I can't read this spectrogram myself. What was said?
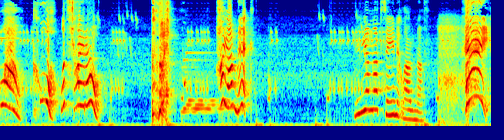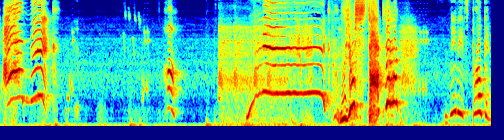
Wow, cool. Let's try it out. Hi, I'm Nick. Maybe I'm not saying it loud enough. Hey, I'm Nick. Huh. Nick! Will you stop that? Maybe it's broken.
